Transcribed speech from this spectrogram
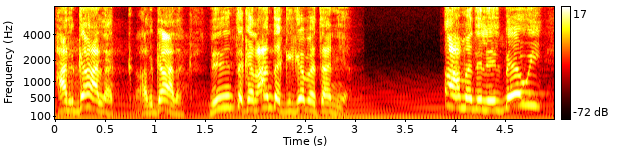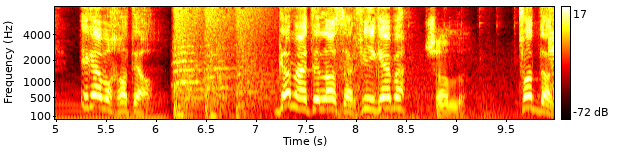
هرجع لك هرجع لك. لأن أنت كان عندك إجابة تانية. أحمد الهلباوي إجابة خاطئة. جامعة الأزهر في إجابة؟ إن شاء الله. اتفضل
